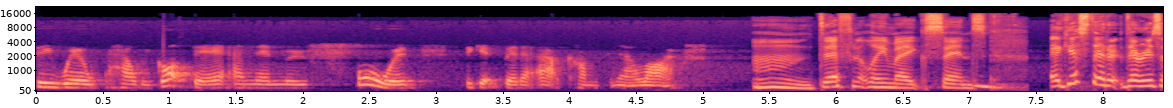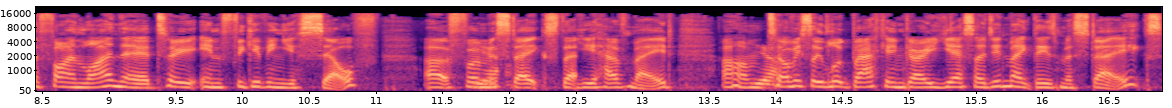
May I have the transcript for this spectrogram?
see where, how we got there and then move forward to get better outcomes in our life. Mm, definitely makes sense. I guess that there is a fine line there too in forgiving yourself uh, for Yeah. mistakes that you have made. Um, Yeah. To obviously look back and go, yes, I did make these mistakes,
